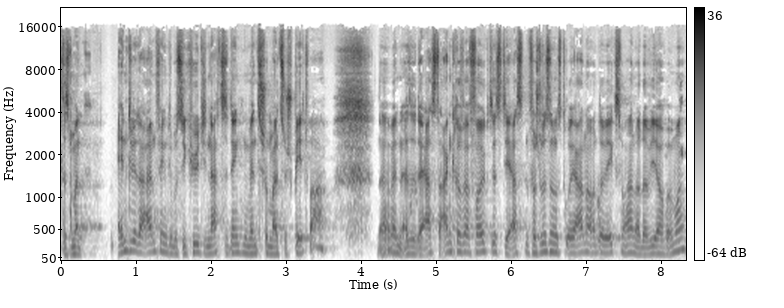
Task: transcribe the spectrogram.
dass man entweder anfängt, über Security nachzudenken, wenn es schon mal zu spät war. Na, wenn also der erste Angriff erfolgt ist, die ersten Verschlüsselungstrojaner unterwegs waren oder wie auch immer.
